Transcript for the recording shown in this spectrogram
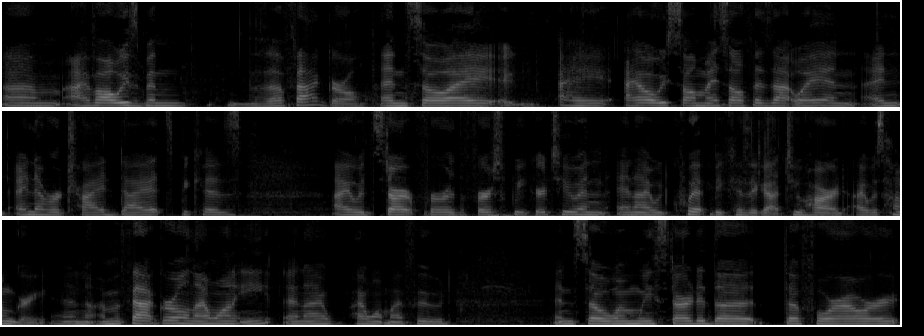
Um, I've always been the fat girl, and so I, I, I always saw myself as that way, and I, I never tried diets because I would start for the first week or two, and, and I would quit because it got too hard. I was hungry, and I'm a fat girl, and I want to eat, and I, I want my food. And so when we started the the four hour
